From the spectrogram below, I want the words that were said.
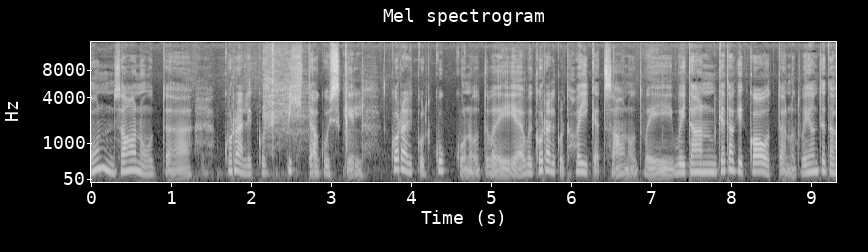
on saanud äh, korralikult pihta kuskil korralikult kukkunud või, või korralikult haiget saanud või, või ta on kedagi kaotanud või on teda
